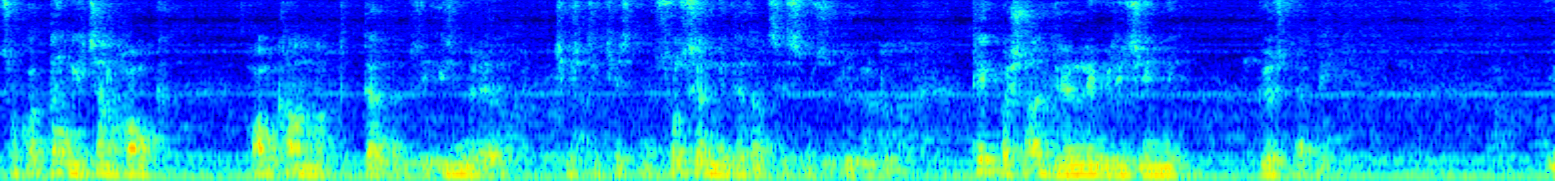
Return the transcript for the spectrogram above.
Sokaktan geçen halk, halka anlattık derdimizi. İzmir'e, çeşitli kesimlere, sosyal medyadan sesimizi duyurduk. Tek başına direnilebileceğini gösterdik. E,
